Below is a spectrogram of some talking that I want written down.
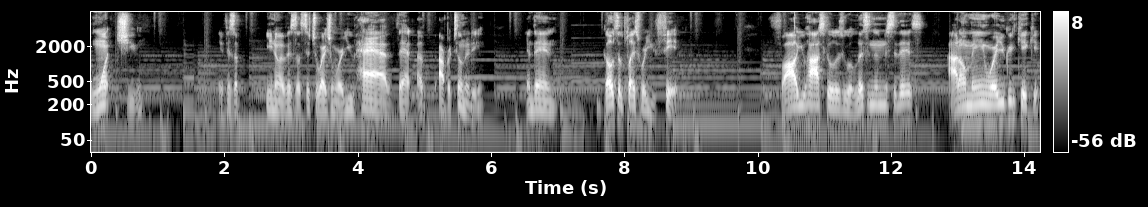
want you. If it's a, you know, if it's a situation where you have that uh, opportunity, and then go to the place where you fit. For all you high schoolers who are listening to this, I don't mean where you can kick it.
